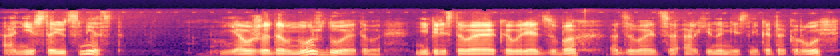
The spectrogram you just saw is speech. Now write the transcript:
«Они встают с мест». «Я уже давно жду этого», — не переставая ковырять в зубах, отзывается архинаместник. «Это кровь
